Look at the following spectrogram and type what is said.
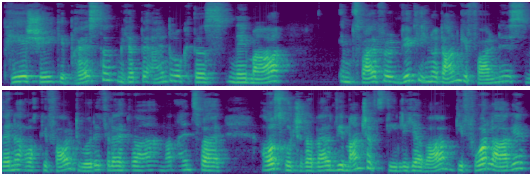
PSG gepresst hat. Mich hat beeindruckt, dass Neymar im Zweifel wirklich nur dann gefallen ist, wenn er auch gefault wurde. Vielleicht waren ein, zwei Ausrutscher dabei und wie mannschaftsdienlich er war. Die Vorlage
